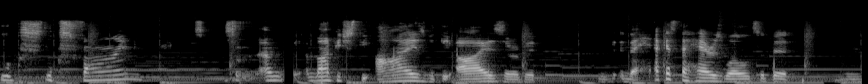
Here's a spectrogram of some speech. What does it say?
Looks looks fine. So, um, it might be just the eyes, but the eyes are a bit. The I guess the hair as well. It's a bit. Mm,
